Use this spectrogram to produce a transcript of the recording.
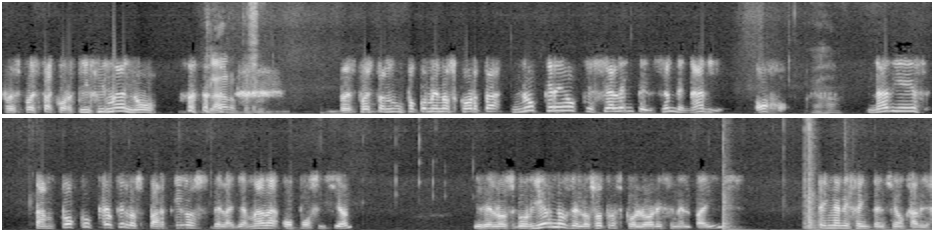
Respuesta cortísima, no. Claro, pues sí. Respuesta un poco menos corta, no creo que sea la intención de nadie. Ojo, Ajá. nadie es, tampoco creo que los partidos de la llamada oposición y de los gobiernos de los otros colores en el país tengan esa intención, Javier.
